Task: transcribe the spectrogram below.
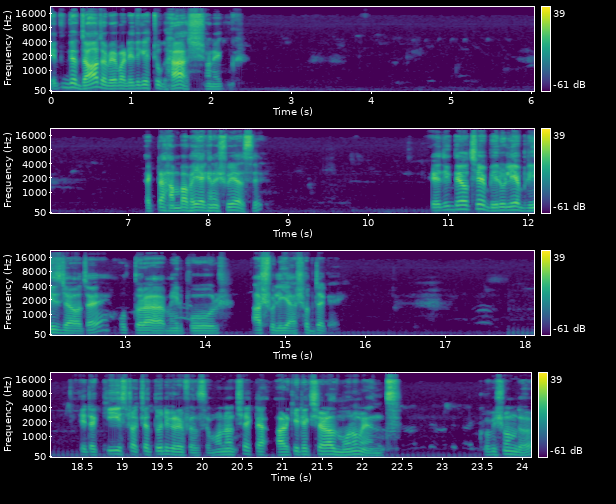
এদিক দিয়ে যাওয়া যাবে বাট এদিকে একটু ঘাস অনেক। একটা হাম্বা ভাই এখানে শুয়ে আছে। এদিক দিয়ে হচ্ছে বিরুলিয়া ব্রিজ যাওয়া যায়, উত্তরা, মিরপুর, আশুলিয়া সব জায়গায়। এটা কি স্ট্রাকচার তৈরি করে ফেলছে? মনে হচ্ছে একটা আর্কিটেকচারাল মনুমেন্ট খুবই সুন্দর।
